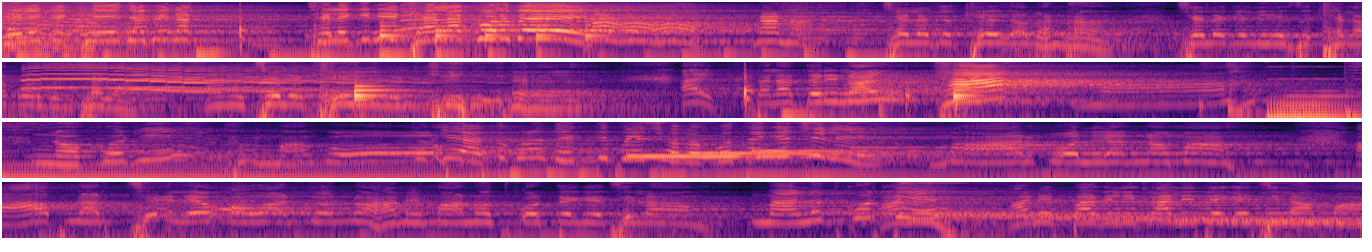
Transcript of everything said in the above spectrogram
ছেলেকে খেয়ে যাবে না? ছেলেকে নিয়ে খেলা করবে। না না ছেলেকে খেয়ে যাবেন না। ছেলেকে নিয়ে এসে খেলা করবেন খেলা। আমি ছেলে খেয়ে নেবেন কি? নয়। হ্যাঁ? নকরি মা গো। এতক্ষণ দেখতে পেয়েছি বাবা কোথায় গেছিলে? মার বলিয়েন না মা। আপনার ছেলে হওয়ার জন্য আমি মানত করতে গেছিলাম। মানত করতে? আমি আমি পাগলি কালিতে গেছিলাম মা।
